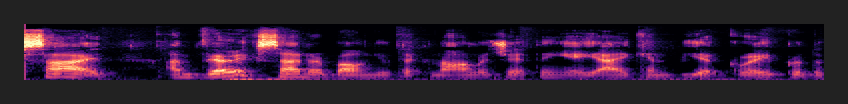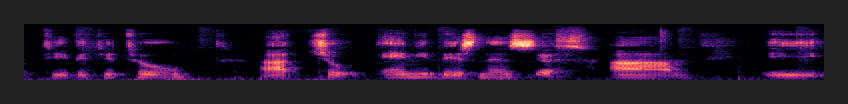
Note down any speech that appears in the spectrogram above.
aside i'm very excited about new technology i think ai can be a great productivity tool uh, to any business Yes. um, it,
